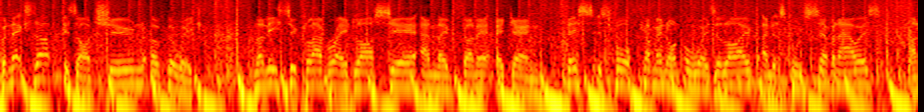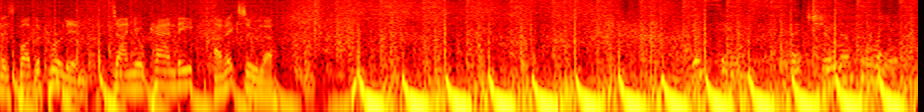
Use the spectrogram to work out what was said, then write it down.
But next up is our tune of the week. Now, these two collaborated last year and they've done it again. This is forthcoming on Always Alive and it's called Seven Hours and it's by the brilliant Daniel Kandi and Exula. This is the tune of the week.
